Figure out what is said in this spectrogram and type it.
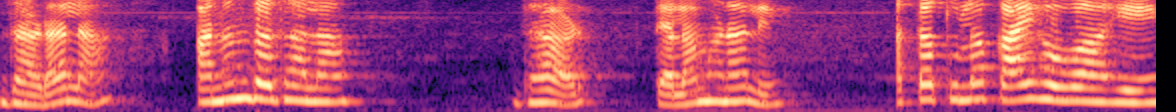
झाडाला आनंद झाला. झाड त्याला म्हणाले आता तुला काय हवं आहे?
